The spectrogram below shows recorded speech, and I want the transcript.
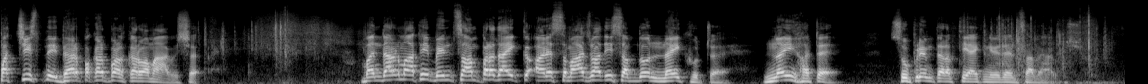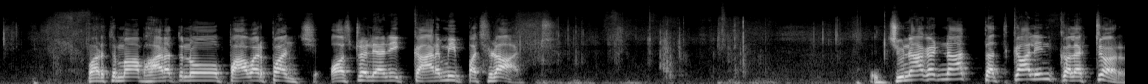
પચીસની ધરપકડ પણ કરવામાં આવી છે. બંધારણમાંથી બિન સાંપ્રદાયિક અને સમાજવાદી શબ્દો નહીં ખૂટે, નહીં હટે. સુપ્રીમ તરફથી આ એક નિવેદન સામે આવ્યું છે. પર્થમાં ભારતનો પાવર પંચ ઓસ્ટ્રેલિયાની કારમી પછડાટ. જુનાગઢના તત્કાલીન કલેક્ટર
